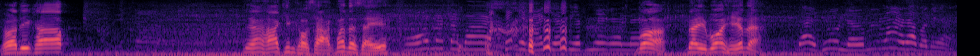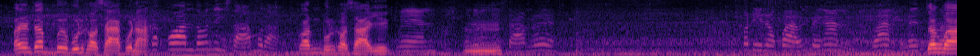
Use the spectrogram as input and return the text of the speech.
สวัสดีครับเนี่ยหากินข้าวสากมาแต่ใสโอ้มาตะบานถ้าไปหาเจ็บเห็ดเนี่ยเองเลยว่าได้บ่เฮ็ดอะได้อยุ่เหลิม ไล่แล้วปะเนี่ยไปตั้งแต่มือบุญข้าวสากคุณน่ะตะกอนตัวที่สามหมดอะก่อนบุญข้าวสากอีก แมนอืตัวมที่สามเลยพอดีน้องฟ้ามันไปงานว่านกันเลยจังว่า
